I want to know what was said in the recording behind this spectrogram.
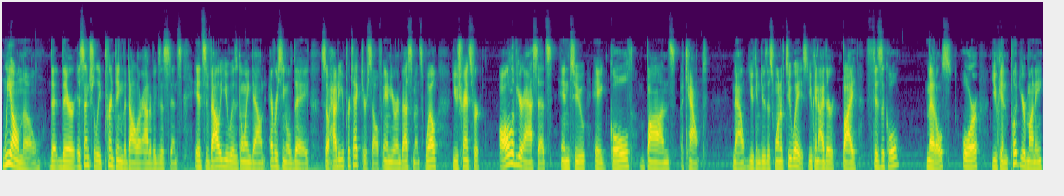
we all know that they're essentially printing the dollar out of existence. Its value is going down every single day. So, how do you protect yourself and your investments? Well, you transfer all of your assets into a gold bonds account. Now, you can do this one of two ways. You can either buy physical metals or you can put your money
